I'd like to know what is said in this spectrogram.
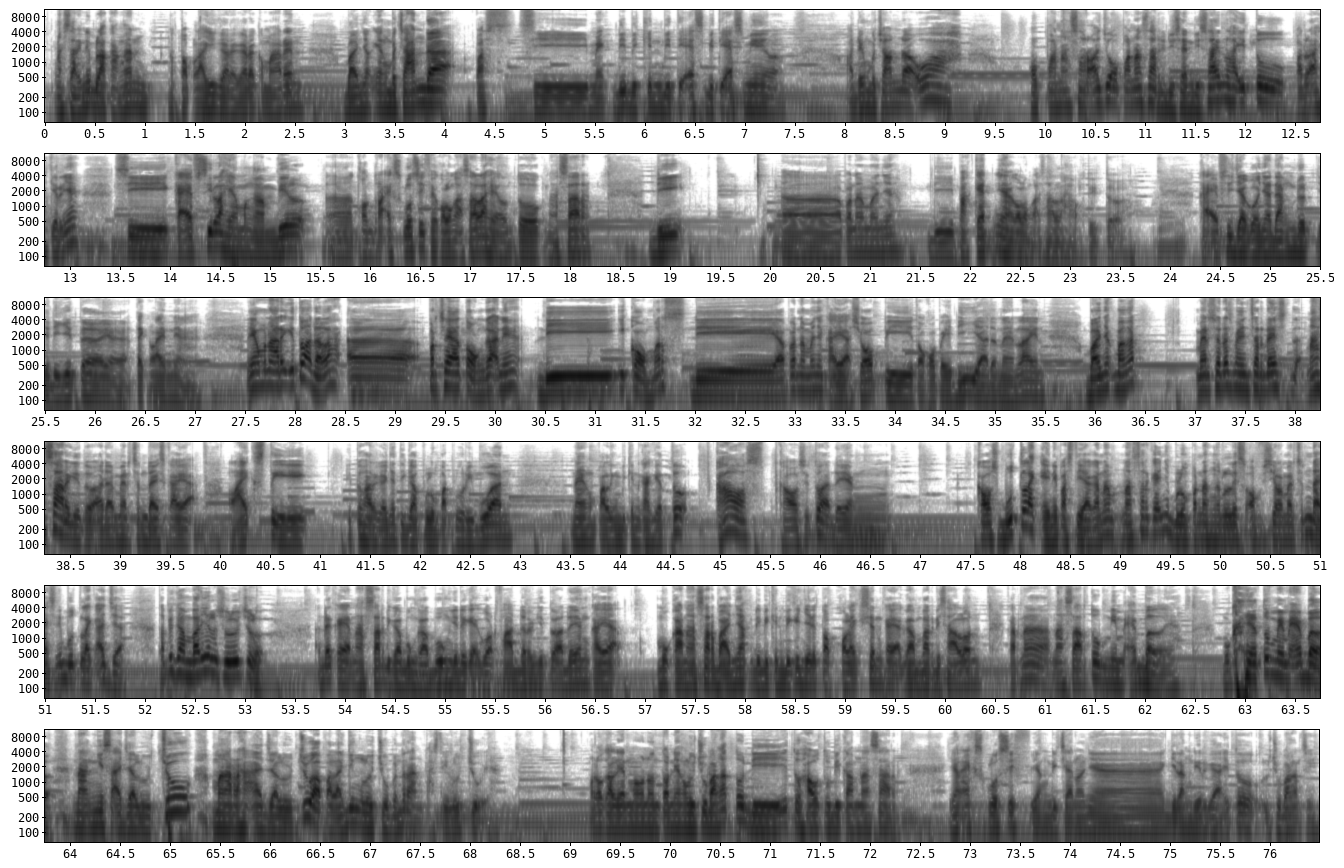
Nah ini belakangan ngetop lagi gara-gara kemarin banyak yang bercanda pas si McD bikin BTS BTS meal ada yang bercanda wah Opa Nasar aja Opa Nasar di desain desain lah itu. Padahal akhirnya si KFC lah yang mengambil uh, kontrak eksklusif ya kalau nggak salah ya untuk Nasar di uh, apa namanya? Di paketnya kalau nggak salah waktu itu. KFC jagonya dangdut jadi gitu ya tagline-nya. Yang menarik itu adalah uh, percaya atau enggak nih di e-commerce di apa namanya kayak Shopee, Tokopedia dan lain-lain banyak banget merchandise merchandise nasar gitu. Ada merchandise kayak like stick itu harganya 30-40 ribuan. Nah yang paling bikin kaget tuh kaos. Kaos itu ada yang kaos bootleg ya ini pasti ya karena Nasar kayaknya belum pernah ngerilis official merchandise ini bootleg aja. Tapi gambarnya lucu-lucu loh. Ada kayak Nasar digabung-gabung jadi kayak Godfather gitu ada yang kayak muka Nasar banyak dibikin-bikin jadi top collection kayak gambar di salon. Karena Nasar tuh memeable ya. Mukanya tuh memeable. Nangis aja lucu Marah aja lucu Apalagi ngelucu beneran Pasti lucu ya. Kalau kalian mau nonton yang lucu banget tuh Di itu How to Become Nasar Yang eksklusif Yang di channelnya Gilang Dirga Itu lucu banget sih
